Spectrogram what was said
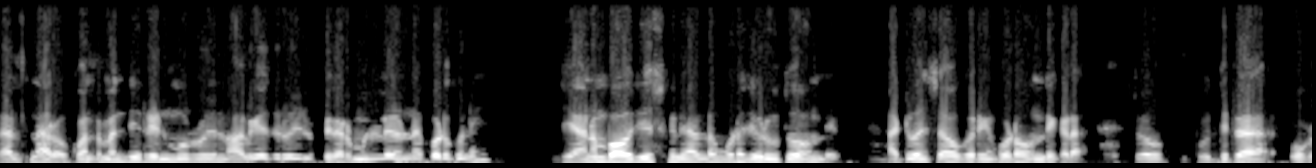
వెళ్తున్నారు. కొంతమంది రెండు మూడు రోజులు నాలుగైదు రోజులు పిదరముళ్ళలోనే పడుకుని ధ్యానం బాగు చేసుకుని వెళ్ళడం కూడా జరుగుతూ ఉంది. అటువంటి సౌకర్యం కూడా ఉంది ఇక్కడ. సో పొద్దుట ఒక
